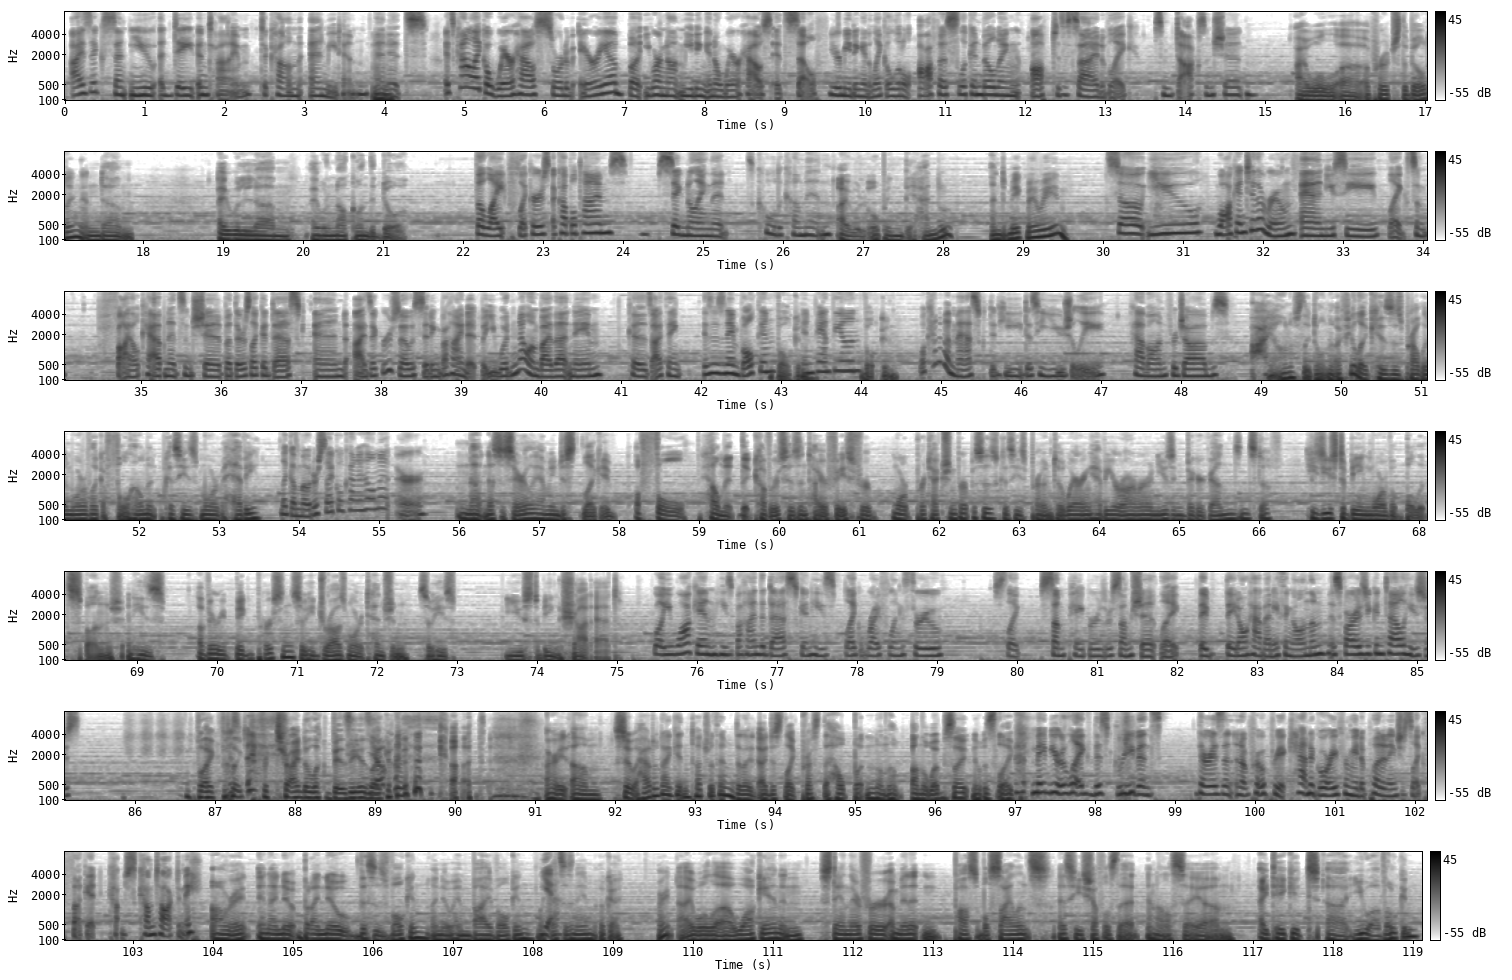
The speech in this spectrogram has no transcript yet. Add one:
Isaac sent you a date and time to come and meet him, and it's it's kind of like a warehouse sort of area, but you are not meeting in a warehouse itself. You're meeting in like a little office-looking building off to the side of like some docks and shit. I will uh, approach the building and um, I will um, I will knock on the door. The light flickers a couple times, signaling that it's cool to come in. I will open the handle and make my way in. So you walk into the room and you see like some file cabinets and shit, but there's like a desk, and Isaac Russo is sitting behind it. But you wouldn't know him by that name, because I think is his name Vulcan Vulcan. in Pantheon. Vulcan. What kind of a mask did he does he usually have on for jobs? I honestly don't know. I feel like his is probably more of like a full helmet because he's more of a heavy. Like a motorcycle kind of helmet, or Not necessarily. I mean, just like a, a full helmet that covers his entire face for more protection purposes because he's prone to wearing heavier armor and using bigger guns and stuff. He's used to being more of a bullet sponge and he's a very big person, so he draws more attention. So he's used to being shot at. well, you walk in, he's behind the desk, and he's like rifling through, just like some papers or some shit. Like they they don't have anything on them, as far as you can tell. He's just like, like for trying to look busy is like god all right um so how did i get in touch with him did i i just like press the help button on the on the website and it was like maybe you're like this grievance. There isn't an appropriate category for me to put it. And he's just like, fuck it, come, just come talk to me. all right and i know but i know this is vulcan i know him by vulcan like Yeah. that's his name okay all right i will uh, walk in and stand there for a minute in possible silence as he shuffles that and i'll say um i take it uh you are vulcan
